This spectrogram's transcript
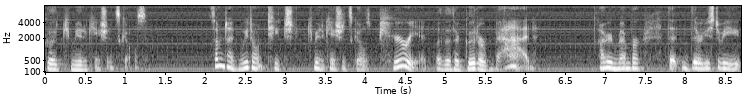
good communication skills. Sometimes we don't teach communication skills, period, whether they're good or bad. I remember that there used to be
